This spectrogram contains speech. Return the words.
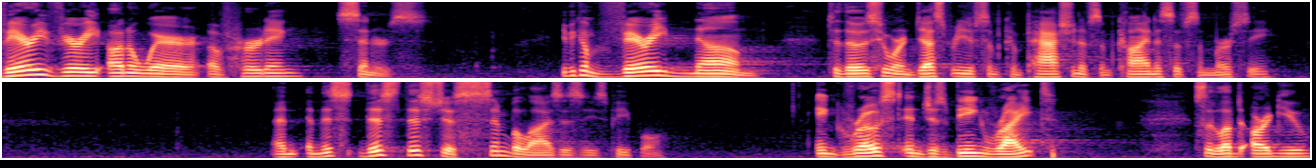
very, very unaware of hurting sinners. You become very numb to those who are in desperate need of some compassion, of some kindness, of some mercy. And, and this, this, this just symbolizes these people engrossed in just being right. So they love to argue,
